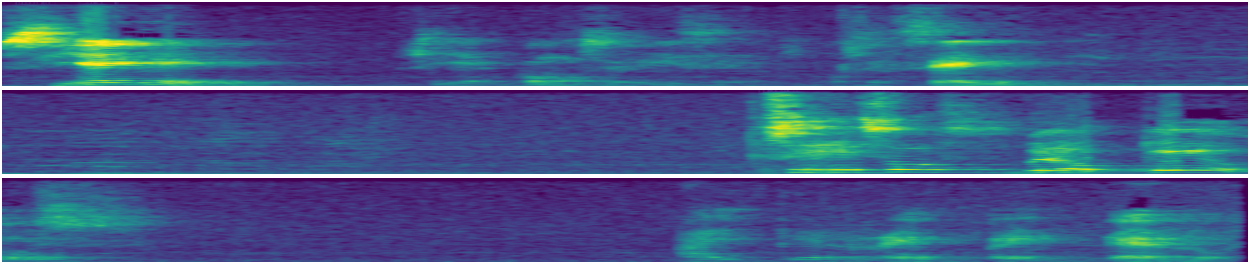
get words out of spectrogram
ciegue, si es como se dice, o se cegue. Entonces esos bloqueos hay que reprenderlos,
